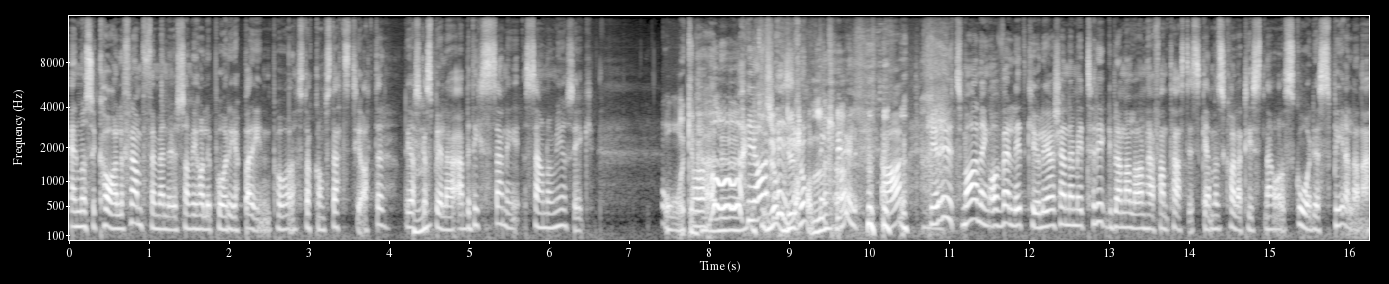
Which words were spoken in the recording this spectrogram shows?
en musikal framför mig nu som vi håller på att repar in på Stockholms stadsteater. Där jag ska spela Abbedissan i Sound of Music. Åh, vilken härlig, ja, det är rolig roll. Ja, det är en utmaning och väldigt kul. Jag känner mig trygg bland alla de här fantastiska musikalartisterna och skådespelarna.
